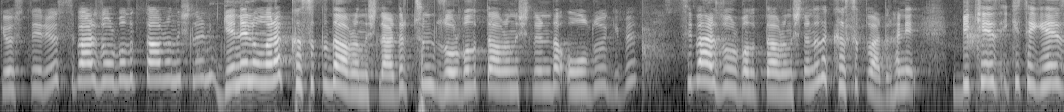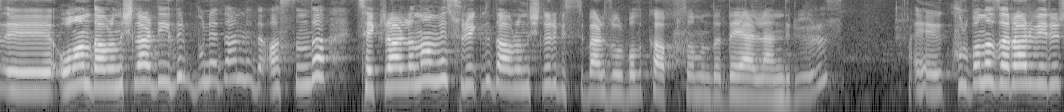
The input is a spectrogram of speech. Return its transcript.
gösteriyor. Siber zorbalık davranışlarının genel olarak kasıtlı davranışlardır. Tüm zorbalık davranışlarında olduğu gibi siber zorbalık davranışlarında da kasıt vardır. Hani bir kez, iki kez e, olan davranışlar değildir. Bu nedenle de aslında tekrarlanan ve sürekli davranışları biz siber zorbalık kapsamında değerlendiriyoruz. E, kurbana zarar verir.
